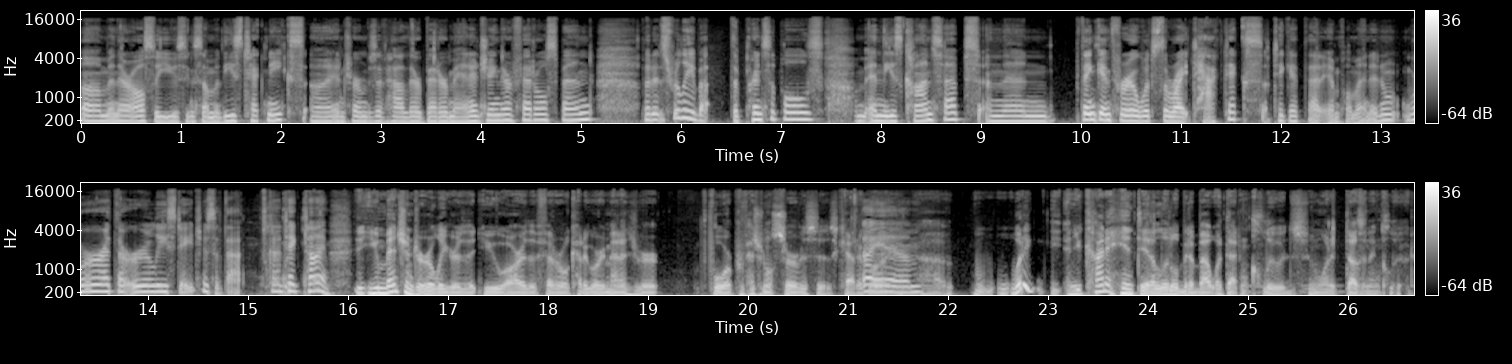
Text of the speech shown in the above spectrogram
um, and they're also using some of these techniques uh, in terms of how they're better managing their federal spend. But it's really about the principles um, and these concepts, and then thinking through what's the right tactics to get that implemented. And we're at the early stages of that. It's going to take time. You mentioned earlier that you are the federal category manager for professional services category. I am. Uh, what and you kind of hinted a little bit about what that includes and what it doesn't include.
